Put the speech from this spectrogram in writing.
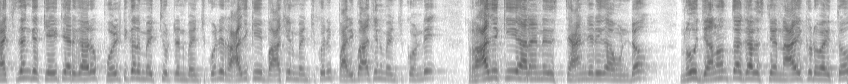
ఖచ్చితంగా కేటీఆర్ గారు పొలిటికల్ మెచ్యూరిటీని పెంచుకోండి రాజకీయ భాషను పెంచుకొని పరిభాషను పెంచుకోండి. రాజకీయాలు అనేది స్టాండర్డ్గా ఉండవు. నువ్వు జనంతో కలిస్తే నాయకుడు అయితే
